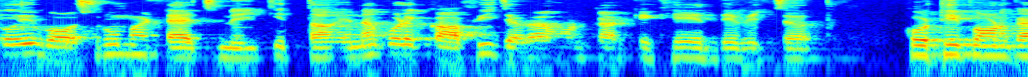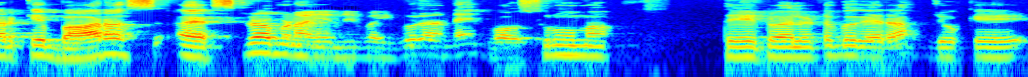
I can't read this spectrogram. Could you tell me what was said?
ਕੋਈ ਵਾਸ਼ਰੂਮ ਅਟੈਚ ਨਹੀਂ ਕੀਤਾ। ਇਹਨਾਂ ਕੋਲੇ ਕਾਫੀ ਜਗ੍ਹਾ ਹੋਣ ਕਰਕੇ ਖੇਤ ਦੇ ਵਿੱਚ ਕੋਠੀ ਪਾਉਣ ਕਰਕੇ ਬਾਹਰ ਐਕਸਟਰਾ ਬਣਾਏ ਨੇ ਬਾਈ ਹੋਰਾਂ ਨੇ ਵਾਸ਼ਰੂਮ ਤੇ ਟਾਇਲਟ ਵਗੈਰਾ, ਜੋ ਕਿ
